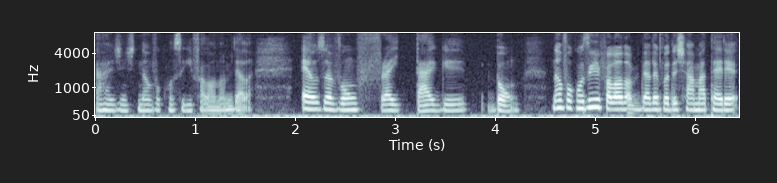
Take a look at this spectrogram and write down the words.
Ai, gente, não vou conseguir falar o nome dela. Elsa von Freitag. Bom, não vou conseguir falar o nome dela, eu vou deixar a matéria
